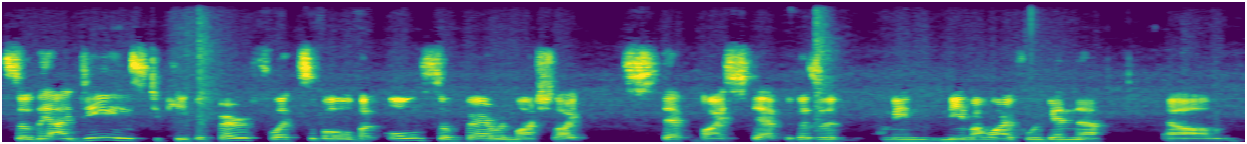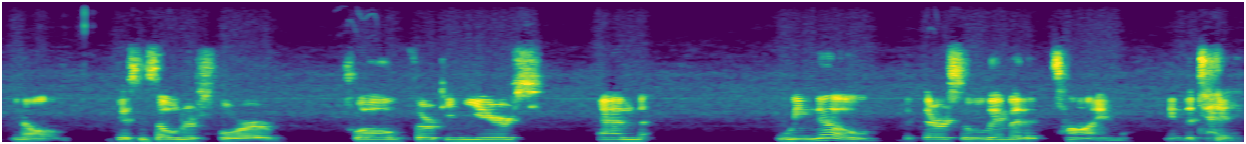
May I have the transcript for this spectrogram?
so the idea is to keep it very flexible, but also very much like step by step. Because uh, I mean, me and my wife, we've been uh, um, you know business owners for 12, 13 years, and we know that there's a limited time in the day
